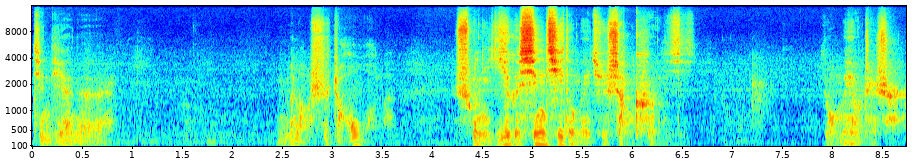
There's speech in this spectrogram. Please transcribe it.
今天呢，你们老师找我了，说你一个星期都没去上课，有没有这事儿啊？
